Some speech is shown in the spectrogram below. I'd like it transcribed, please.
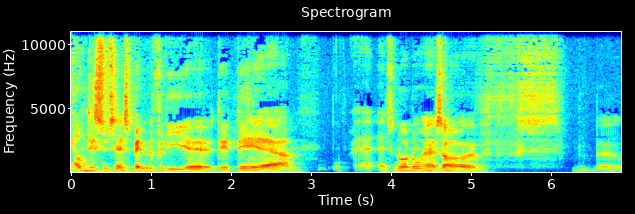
Jo, det synes jeg er spændende, fordi øh, det, det er altså nu, nu har jeg så øh, øh,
